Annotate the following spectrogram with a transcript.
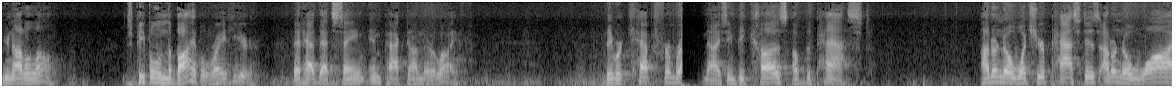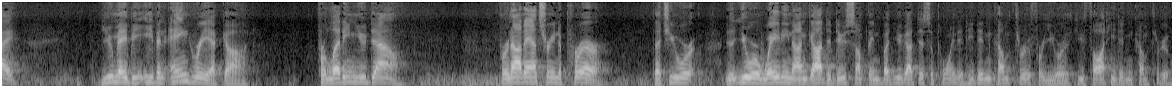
You're not alone. There's people in the Bible right here that had that same impact on their life. They were kept from recognizing because of the past. I don't know what your past is. I don't know why You may be even angry at God for letting you down, for not answering a prayer that you were, that you were waiting on God to do something, but you got disappointed. He didn't come through for you, or you thought He didn't come through.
